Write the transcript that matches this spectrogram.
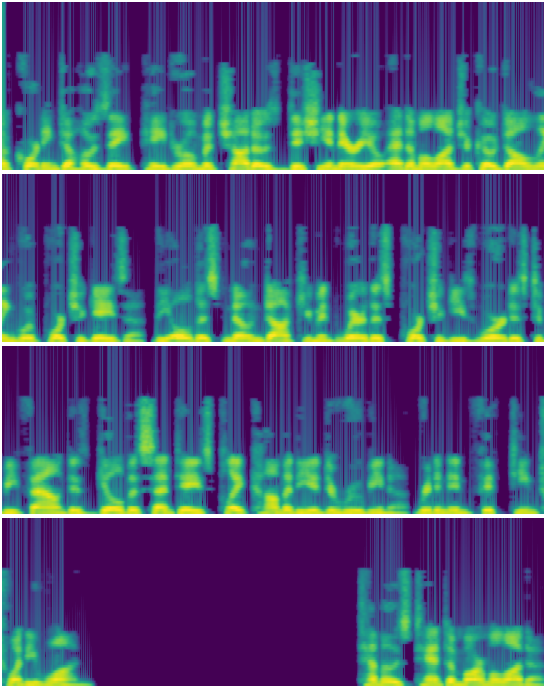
According to José Pedro Machado's Dicionario Etimológico da Língua Portuguesa, the oldest known document where this Portuguese word is to be found is Gil Vicente's play Comedia de Rubena, written in 1521. Temos tanta marmelada,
